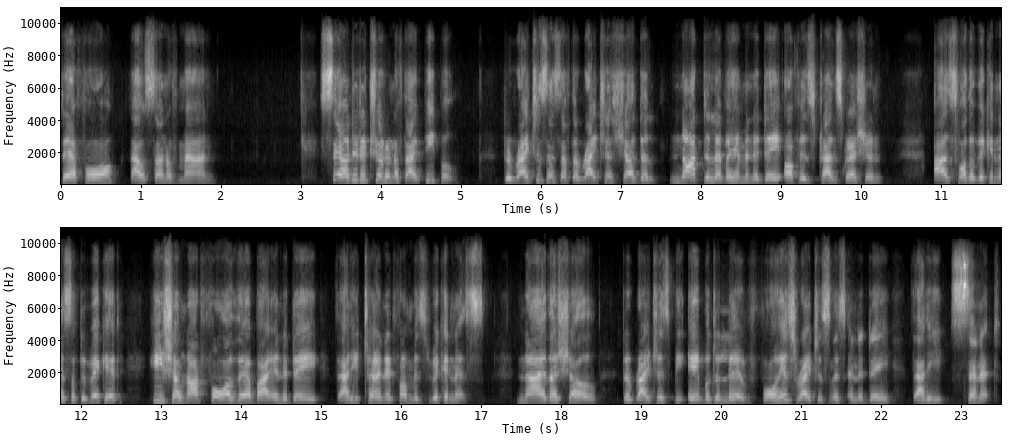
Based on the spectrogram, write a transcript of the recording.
Therefore, thou son of man, say unto the children of thy people, the righteousness of the righteous shall de- not deliver him in the day of his transgression. As for the wickedness of the wicked, he shall not fall thereby in the day that he turneth from his wickedness, neither shall the righteous be able to live for his righteousness in the day that he sinneth.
